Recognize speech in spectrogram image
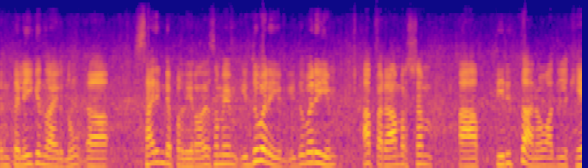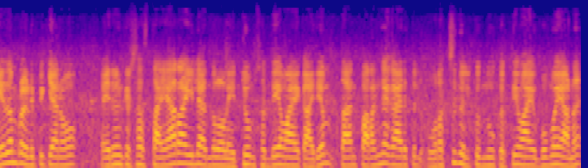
എന്ന് തെളിയിക്കുന്നതായിരുന്നു സരിന്റെ പ്രതികരണം. അതേസമയം ഇതുവരെയും ഇതുവരെയും ആ പരാമർശം തിരുത്താനോ അതിൽ ഖേദം പ്രകടിപ്പിക്കാനോ എൻ കൃഷ്ണദാസ് തയ്യാറായില്ല എന്നുള്ളതാണ് ഏറ്റവും ശ്രദ്ധേയമായ കാര്യം. താൻ പറഞ്ഞ കാര്യത്തിൽ ഉറച്ചു നിൽക്കുന്നു കൃത്യമായ ഉപമയാണ്.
